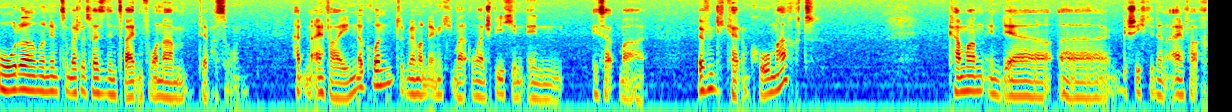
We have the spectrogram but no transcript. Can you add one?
oder man nimmt zum Beispiel den zweiten Vornamen der Person. Hat einen einfachen Hintergrund, wenn man nämlich mal ein Spielchen in, ich sag mal, Öffentlichkeit und Co. macht, kann man in der äh, Geschichte dann einfach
